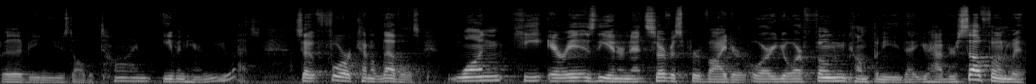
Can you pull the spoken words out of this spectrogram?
but they're being used all the time, even here in the US. So, four kind of levels. One key area is the internet service provider or your phone company that you have your cell phone with.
